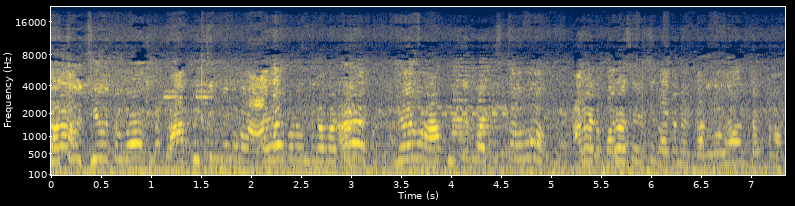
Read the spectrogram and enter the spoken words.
బతుకు జీవితము ఆ పిచ్చిన్ మీద మా ఆధారపడి ఉంది కాబట్టి మేము ఆ పిచ్చిని మాకు ఇస్తాము. అలాగే భరోసా ఇచ్చేదాకా మేము కదలము అని చెప్తున్నాం.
